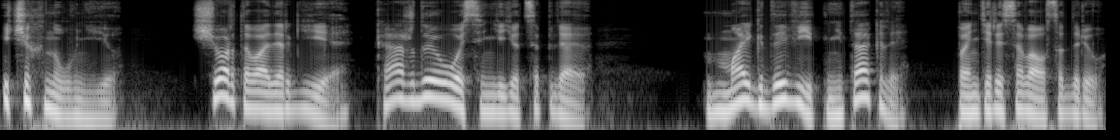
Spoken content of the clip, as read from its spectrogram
и чихнул в нее. Чёртова аллергия, каждую осень ее цепляю. «Майк Дэвид, не так ли?» – поинтересовался Дрю.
